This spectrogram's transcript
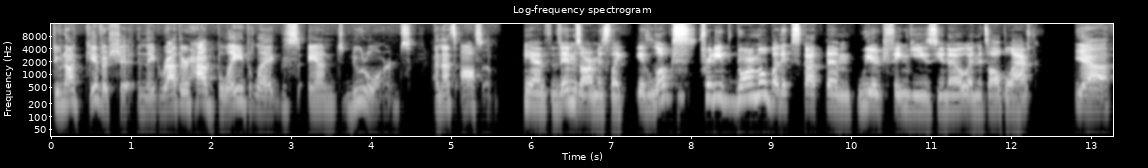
do not give a shit and they'd rather have blade legs and noodle arms. And that's awesome. Yeah, Vim's arm is like, it looks pretty normal, but it's got them weird fingies, you know, and it's all black. Yeah.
